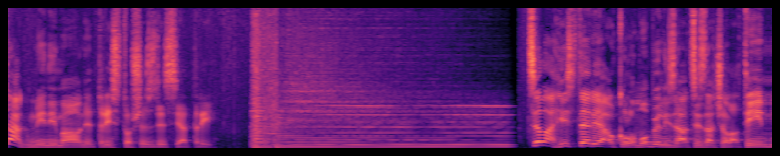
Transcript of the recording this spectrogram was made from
Tak minimálne 363. Celá hystéria okolo mobilizácie začala tým,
